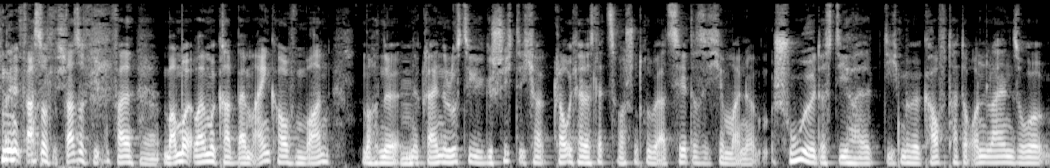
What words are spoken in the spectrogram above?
das, auf, das auf jeden Fall. Weil wir, wir gerade beim Einkaufen waren, noch eine, eine kleine lustige Geschichte. Ich glaube, ich hatte das letzte Mal schon drüber erzählt, dass ich hier meine Schuhe, dass die halt, die ich mir gekauft hatte online, so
